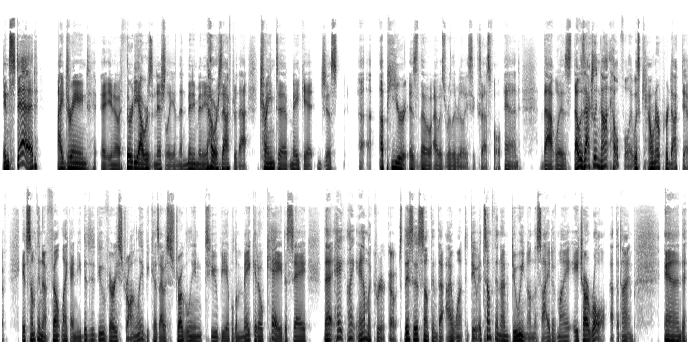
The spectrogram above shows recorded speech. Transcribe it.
Instead, I drained, uh, you know, 30 hours initially and then many, many hours after that trying to make it just uh, appear as though I was really, really successful. And that was that was actually not helpful. It was counterproductive. It's something I felt like I needed to do very strongly because I was struggling to be able to make it okay to say that, hey, I am a career coach. This is something that I want to do. It's something I'm doing on the side of my HR role at the time. And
